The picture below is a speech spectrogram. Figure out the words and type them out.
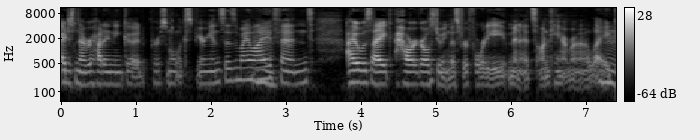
I just never had any good personal experiences in my life and I was like how are girls doing this for 40 minutes on camera? Like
